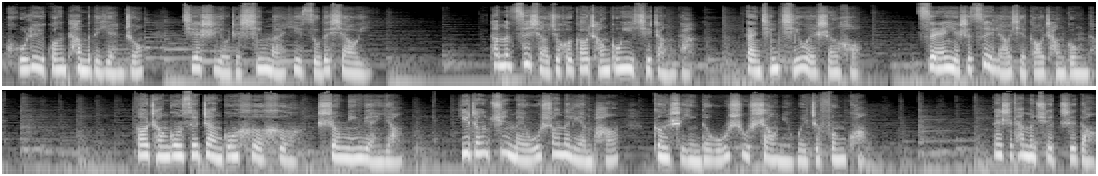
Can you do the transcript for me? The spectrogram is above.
胡绿光他们的眼中，皆是有着心满意足的笑意。他们自小就和高长恭一起长大，感情极为深厚，自然也是最了解高长恭的。高长恭虽战功赫赫，声名远扬，一张俊美无双的脸庞，更是引得无数少女为之疯狂。但是他们却知道，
